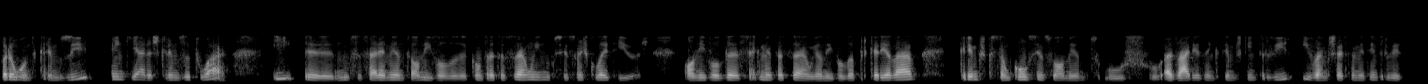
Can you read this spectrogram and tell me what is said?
para onde queremos ir, em que áreas queremos atuar e, eh, necessariamente, ao nível da contratação e negociações coletivas, ao nível da segmentação e ao nível da precariedade, queremos que são consensualmente os, as áreas em que temos que intervir e vamos certamente intervir.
